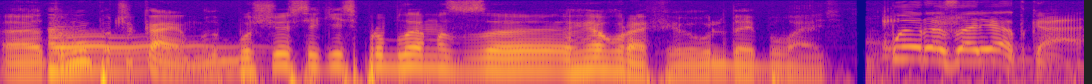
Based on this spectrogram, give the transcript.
Е, Тому почекаємо, бо щось якісь проблеми з е, географією у людей бувають. Перезарядка.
